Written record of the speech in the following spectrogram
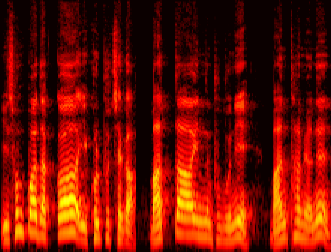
이 손바닥과 이 골프채가 맞닿아 있는 부분이 많다면은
